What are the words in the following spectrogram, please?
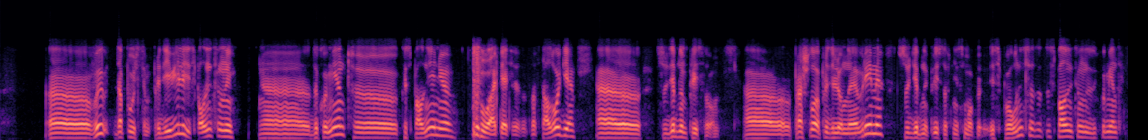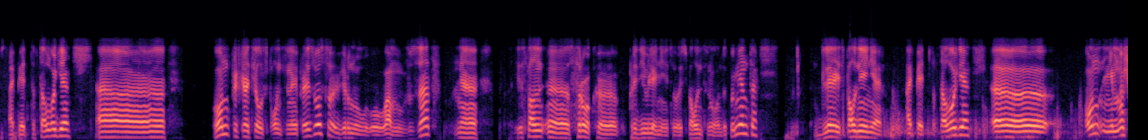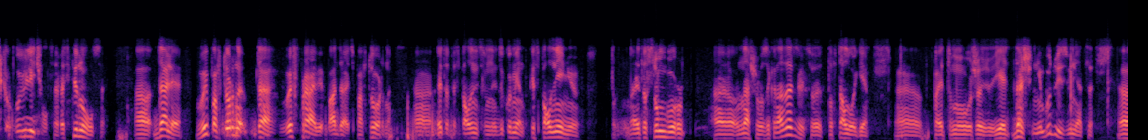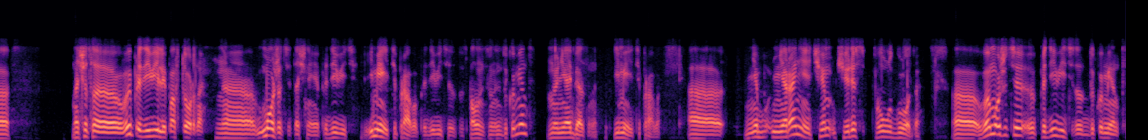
вы, допустим, предъявили исполнительный Э, документ э, к исполнению, фу, опять эта тавтология, э, судебным приставом. Прошло определенное время, судебный пристав не смог исполнить этот исполнительный документ, опять тавтология. Он прекратил исполнительное производство, вернул его вам в зад, испол... э, срок э, предъявления этого исполнительного документа. Для исполнения, опять тавтология, э, он немножко увеличился, растянулся. Э, далее, вы повторно, да, вы вправе подать повторно э, этот исполнительный документ к исполнению, это сумбур нашего законодательства, это тавтология, поэтому уже я дальше не буду извиняться. Значит, вы предъявили повторно, можете, точнее, предъявить, имеете право предъявить этот исполнительный документ, но не обязаны, имеете право, не, не ранее, чем через полгода. Вы можете предъявить этот документ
